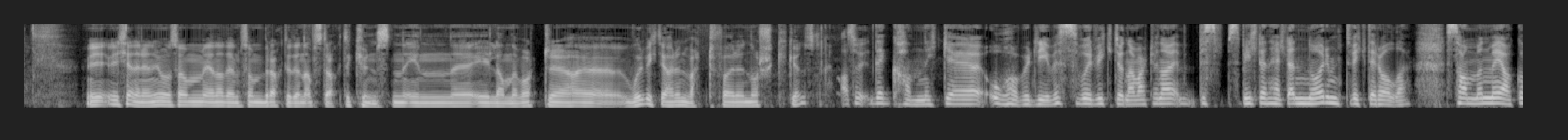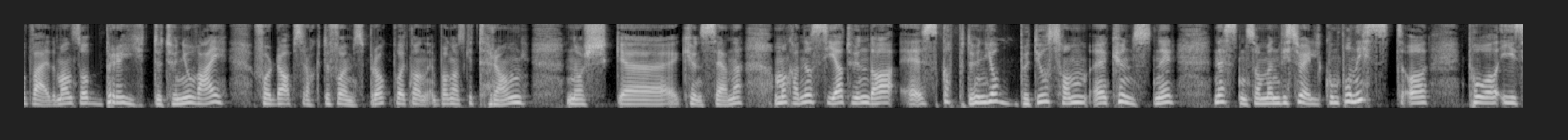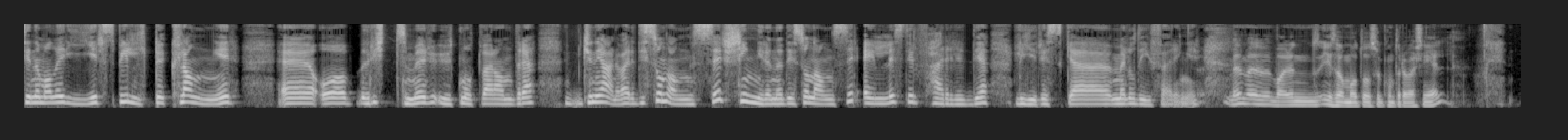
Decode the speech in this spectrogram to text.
Vi, vi, kjenner henne jo som en av dem som brakte den abstrakte kunsten inn eh, i landet vårt. Eh, hvor viktig har hun vært for norsk kunst? Altså, Det kan ikke overdrives hvor viktig hun har vært. Hun har spilt en helt enormt viktig rolle. Sammen med Jakob Weidemann så brøytet hun jo vei for det abstrakte formspråk på, et, på en ganske trang norsk eh, kunstscene. Og man kan jo si at hun da eh, skapte Hun jobbet jo som eh, kunstner nesten som en visuell komponist. Og på, i sine malerier melodier, spilte klanger eh, og rytmer ut mot hverandre. Det kunne gjerne være dissonanser, skingrende dissonanser, eller stillferdige lyriske melodiføringer. Men, men var hun i så måte også kontroversiell?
